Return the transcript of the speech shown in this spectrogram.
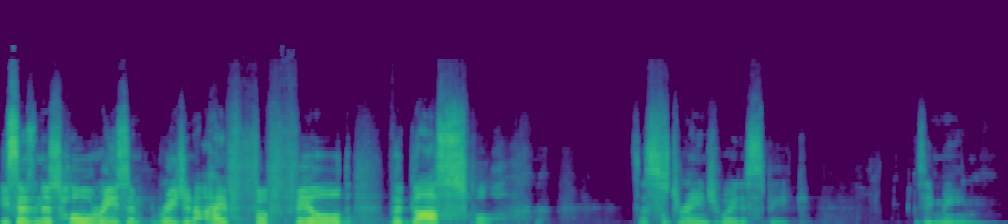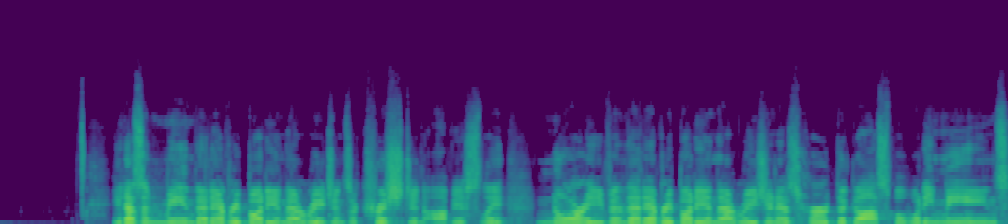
He says, In this whole reason, region, I've fulfilled the gospel. It's a strange way to speak. What does he mean? He doesn't mean that everybody in that region is a Christian, obviously, nor even that everybody in that region has heard the gospel. What he means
